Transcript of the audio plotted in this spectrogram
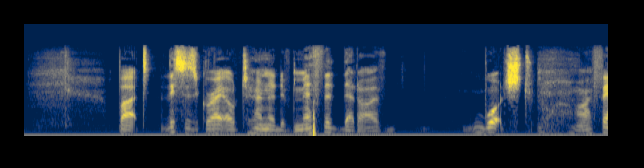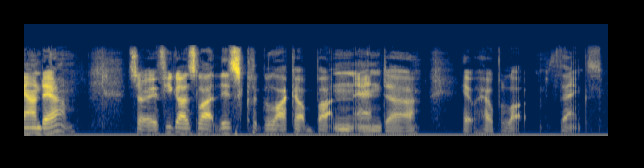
But this is a great alternative method that I've watched, I found out. So if you guys like this, click the like up button and uh, it will help a lot. Thanks.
